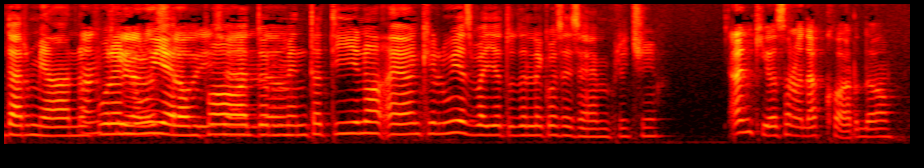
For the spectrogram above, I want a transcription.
Darmian. Pure Anch'io lui era un po' dicendo. addormentatino e anche lui ha sbagliato delle cose semplici. Anch'io sono d'accordo.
